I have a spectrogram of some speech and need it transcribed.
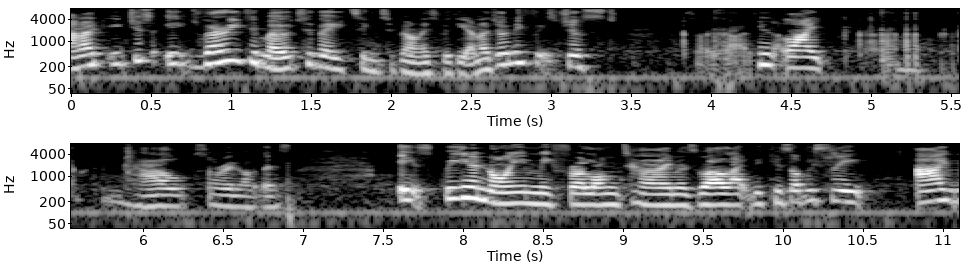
and I, it just, it's very demotivating, to be honest with you. And I don't know if it's just, sorry guys, like, oh, fucking hell, sorry about this. It's been annoying me for a long time as well, like, because obviously I,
